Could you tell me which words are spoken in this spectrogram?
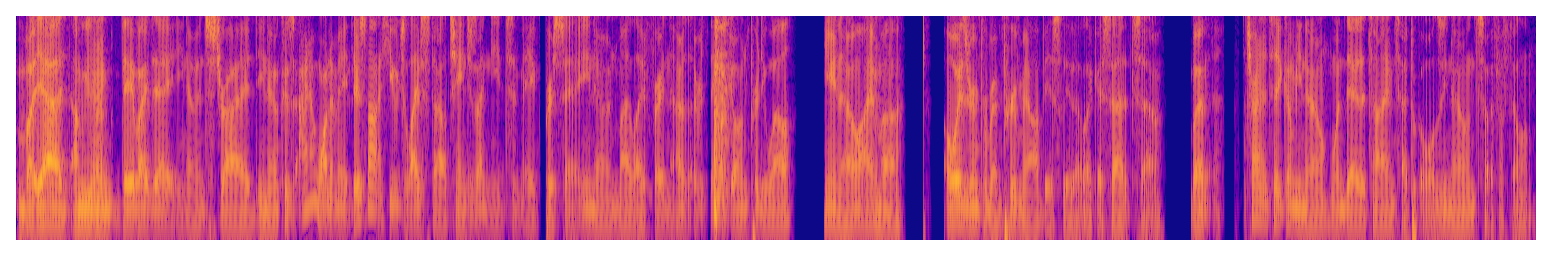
But yeah, I'm doing day by day, you know, in stride, you know, because I don't want to make. There's not huge lifestyle changes I need to make per se, you know, in my life right now. Everything's going pretty well, you know. I'm uh always room for improvement, obviously, though, like I said. So, but yeah. trying to take them, you know, one day at a time type of goals, you know, and so I fulfill them.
